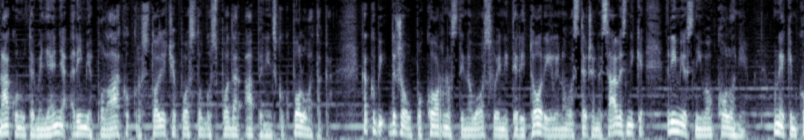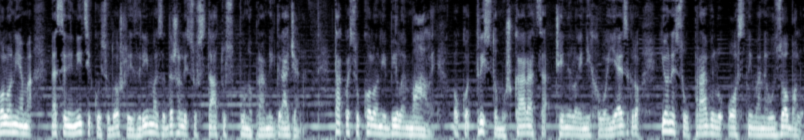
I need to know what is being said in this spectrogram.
Nakon utemeljenja Rim je polako kroz stoljeće postao gospodar Apeninskog poluotaka. Kako bi držao u pokornosti novoosvojeni teritorij ili novostečene saveznike, Rim je osnivao kolonije. U nekim kolonijama naseljenici koji su došli iz Rima zadržali su status punopravnih građana. Takve su kolonije bile male, oko 300 muškaraca činilo je njihovo jezgro i one su u pravilu osnivane uz obalu,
